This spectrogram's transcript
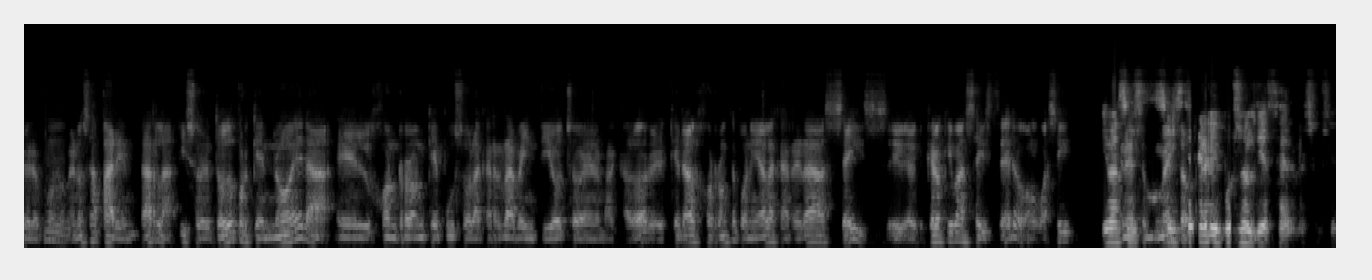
pero por lo menos aparentarla. Y sobre todo porque no era el jonrón que puso la carrera 28 en el marcador, es que era el jonrón que ponía la carrera 6. Creo que iban 6-0 o algo así. Iban 6-0 y puso el 10-0, eso sí.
